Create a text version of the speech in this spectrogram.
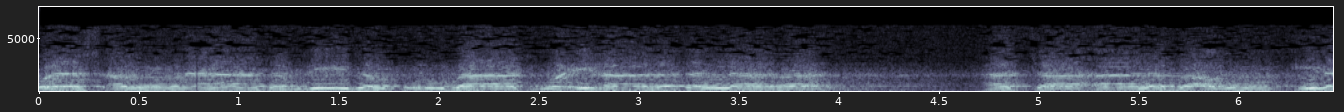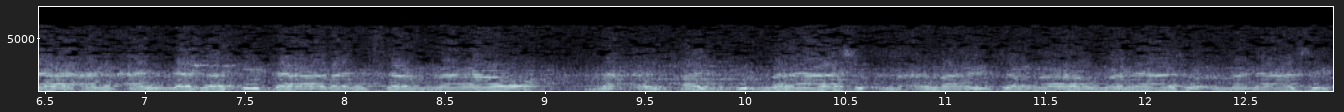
ويسألونها تفريج القربات وإرادة اللهفات حتى آل بعضهم إلى أن ألف كتابا سماه الحج مناسك ما يسماه مناسك مناسك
